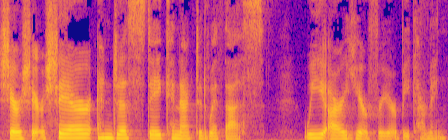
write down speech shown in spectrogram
share, share, share, and just stay connected with us. We are here for your becoming.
